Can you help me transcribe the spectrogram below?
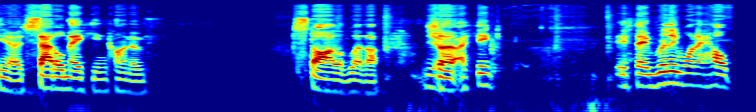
you know, saddle making kind of style of leather. Yeah. So I think if they really want to help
